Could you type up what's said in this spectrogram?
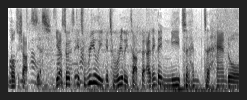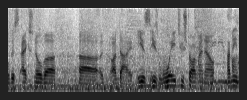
multi shots. Yes. Yeah, so it's it's really it's really tough. I think they need to to handle this X Nova uh, Undying. He's he's way too strong right now. I mean,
